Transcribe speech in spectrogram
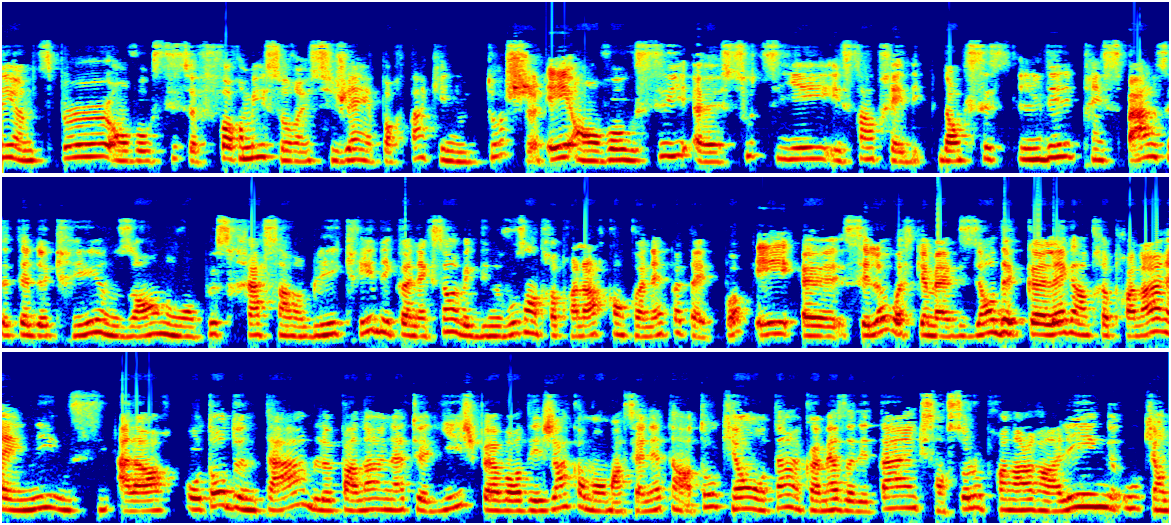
un petit peu, on va aussi se former sur un sujet important qui nous touche et on va aussi euh, s'outiller et s'entraider. Donc, l'idée principale, c'était de créer une zone où on peut se rassembler, créer des connexions avec des nouveaux entrepreneurs qu'on connaît peut-être pas. Et euh, c'est là où est-ce que ma vision de collègue entrepreneur est née aussi. Alors, autour d'une table, pendant un atelier, je peux avoir des gens, comme on mentionnait tantôt, qui ont autant un commerce de détail, qui sont solopreneurs en ligne ou qui ont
